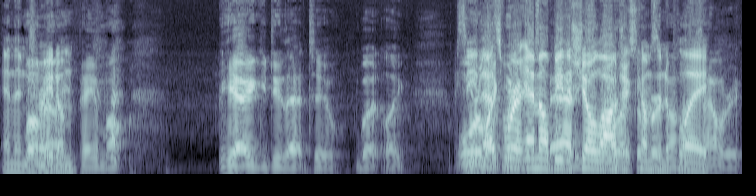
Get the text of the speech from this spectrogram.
and then Well, trade no, him. you pay him all. yeah, you could do that too. But like, See, or that's like where MLB The bad, he's Show logic comes into play. salary.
